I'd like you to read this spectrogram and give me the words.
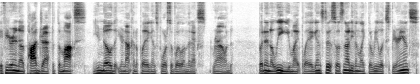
if you're in a pod draft at the MOCS you know that you're not going to play against force of will in the next round but in a league you might play against it, so it's not even like the real experience.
